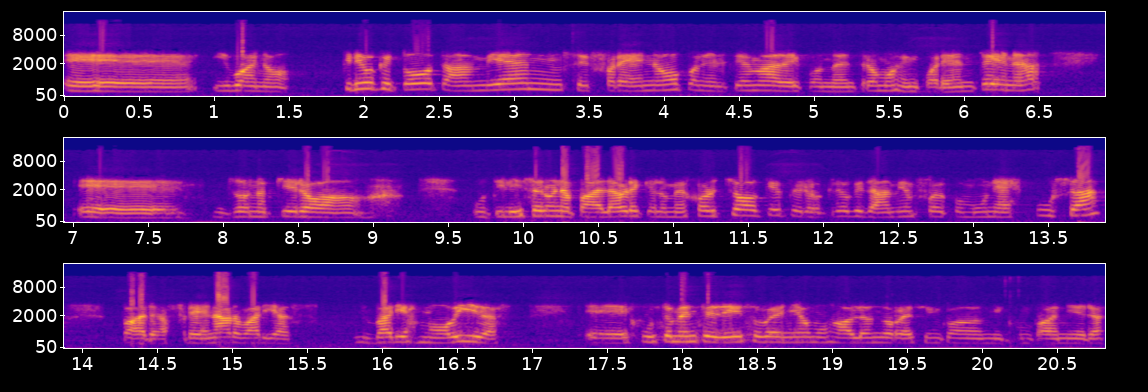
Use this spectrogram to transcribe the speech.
y bueno, Creo que todo también se frenó con el tema de cuando entramos en cuarentena. Eh, yo no quiero utilizar una palabra que a lo mejor choque, pero creo que también fue como una excusa para frenar varias, varias movidas. Eh, justamente de eso veníamos hablando recién con mi compañera.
